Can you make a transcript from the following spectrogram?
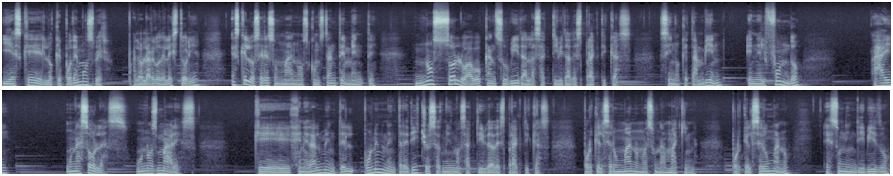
Y es que lo que podemos ver a lo largo de la historia es que los seres humanos constantemente no solo abocan su vida a las actividades prácticas, sino que también, en el fondo, hay unas olas, unos mares, que generalmente ponen en entredicho esas mismas actividades prácticas, porque el ser humano no es una máquina, porque el ser humano es un individuo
